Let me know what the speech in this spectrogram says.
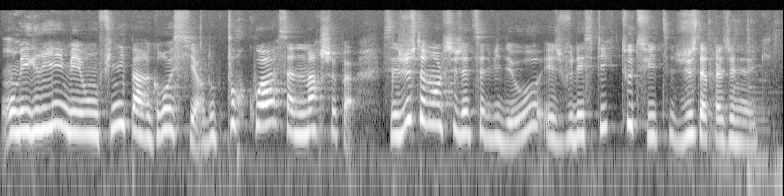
on maigrit, mais on finit par grossir. Donc pourquoi ça ne marche pas? C'est justement le sujet de cette vidéo et je vous l'explique tout de suite, juste après le générique.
